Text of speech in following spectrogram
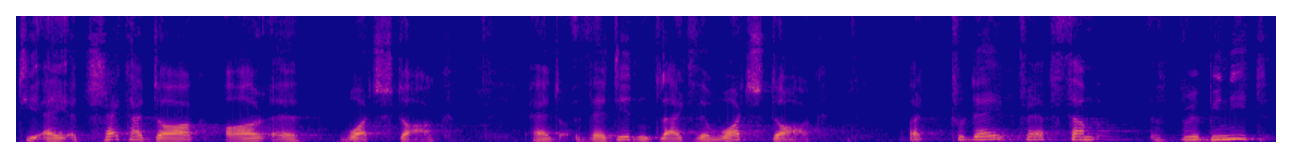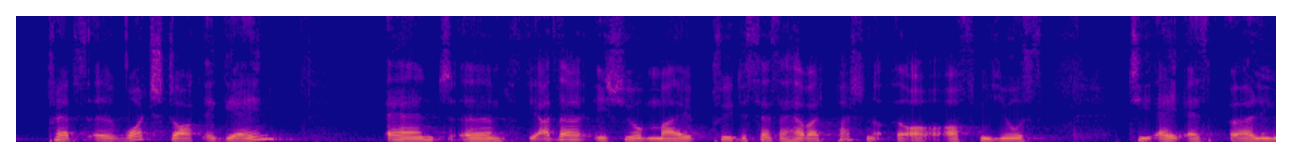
TA, a tracker dog or a watchdog. And they didn't like the watchdog. But today, perhaps some, we need perhaps a watchdog again. And um, the other issue, my predecessor Herbert Paschen often used TA as early,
